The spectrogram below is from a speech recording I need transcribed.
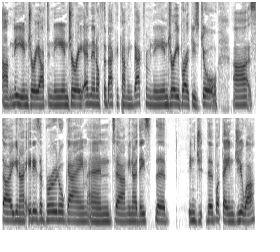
um, knee injury after knee injury, and then off the back of coming back from a knee injury, broke his jaw. Uh, so you know, it is a brutal game, and um, you know these the endu- the what they endure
